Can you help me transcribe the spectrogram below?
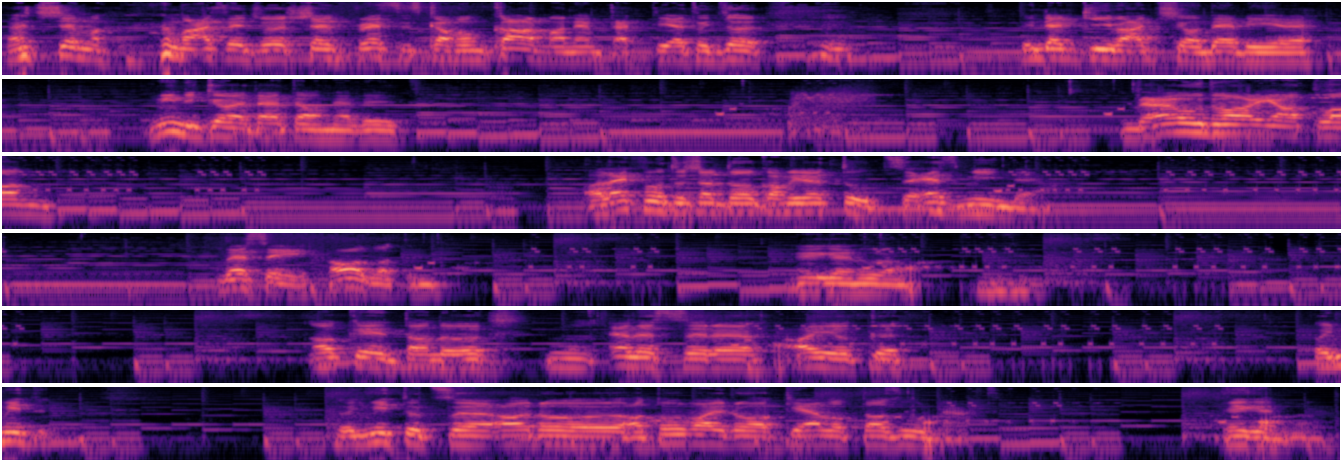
Hát sem Marcel sem Francisca von Karma nem tett ilyet, hogy, nem kíváncsi a nevére. Mindig követelte a nevét. De udvariatlan! A legfontosabb dolog, amiről tudsz, ez minden. Beszélj, hallgatunk. Igen, uram. Oké, okay, tanul. Először halljuk, hogy mit, hogy mit tudsz arról a tolvajról, aki ellopta az urnát. Igen.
